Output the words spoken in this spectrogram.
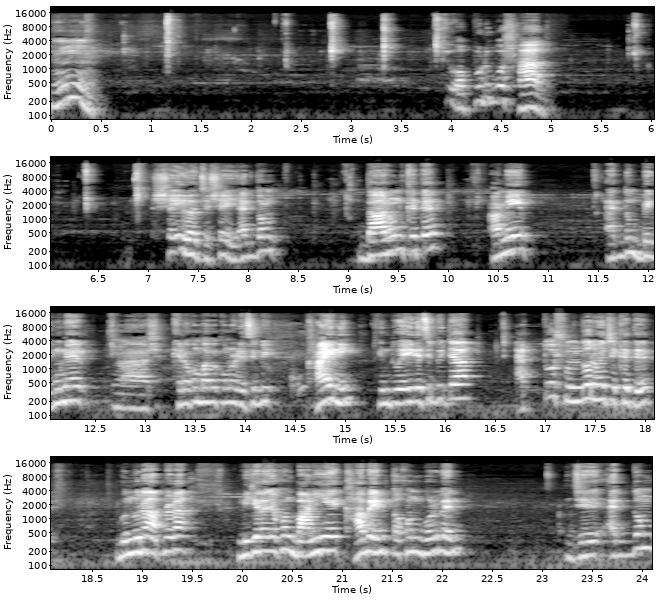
হুম। কি অপূর্ব স্বাদ। সেই হয়েছে, সেই। একদম দারুণ খেতে। আমি একদম বেগুনের সেরকমভাবে কোনো রেসিপি খাইনি, কিন্তু এই রেসিপিটা এত সুন্দর হয়েছে খেতে। বন্ধুরা, আপনারা নিজেরা যখন বানিয়ে খাবেন, তখন বলবেন যে একদম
